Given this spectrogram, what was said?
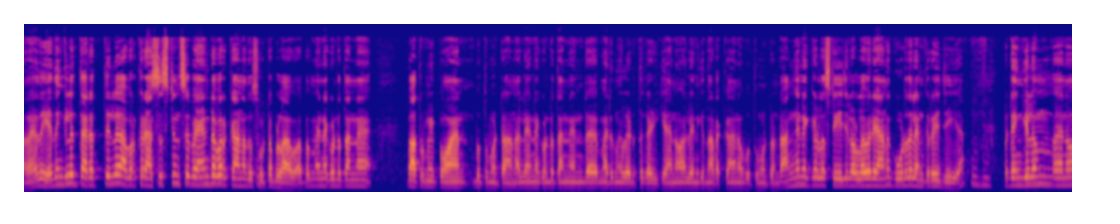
അതായത് ഏതെങ്കിലും തരത്തിൽ അവർക്കൊരു അസിസ്റ്റൻസ് വേണ്ടവർക്കാണ് അത് സൂട്ടബിൾ ആവുക. അപ്പം എന്നെ കൊണ്ട് തന്നെ ബാത്റൂമിൽ പോകാൻ ബുദ്ധിമുട്ടാണ്. അല്ലെ എന്നെ കൊണ്ട് തന്നെ എന്റെ മരുന്നുകൾ എടുത്ത് കഴിക്കാനോ അല്ലെ എനിക്ക് നടക്കാനോ ബുദ്ധിമുട്ടുണ്ട്. അങ്ങനെയൊക്കെയുള്ള സ്റ്റേജിലുള്ളവരെയാണ് കൂടുതൽ എൻകറേജ് ചെയ്യുക. ബട്ട് എങ്കിലും ഏനോ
